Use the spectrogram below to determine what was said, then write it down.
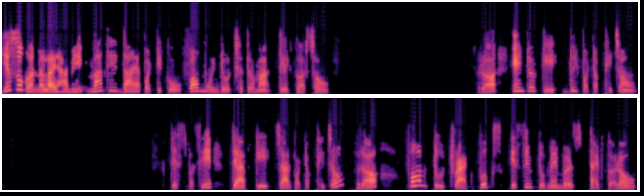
यसो गर्नलाई हामी माथि दायाँपट्टिको फर्म विन्डो क्षेत्रमा क्लिक गर्छौं। र एन्टर की दुई पटक थिचौं। त्यसपछि ट्याब की चार पटक थिचौं र form to track books issued to members type गरौँ।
